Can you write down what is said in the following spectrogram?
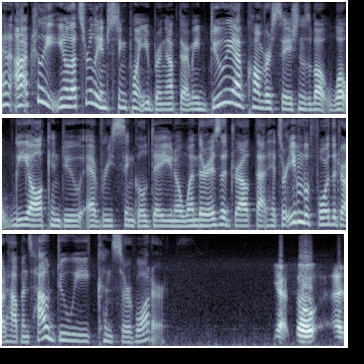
And actually, you know, that's a really interesting point you bring up there. I mean, do we have conversations about what we all can do every single day, you know, when there is a drought that hits, or even before the drought happens? How do we conserve water? Yeah, so uh,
